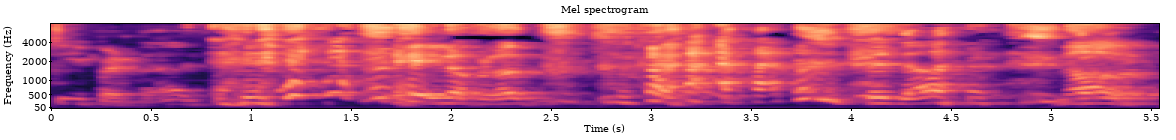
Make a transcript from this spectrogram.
sí, verdad. Ey, no, perdón. No.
